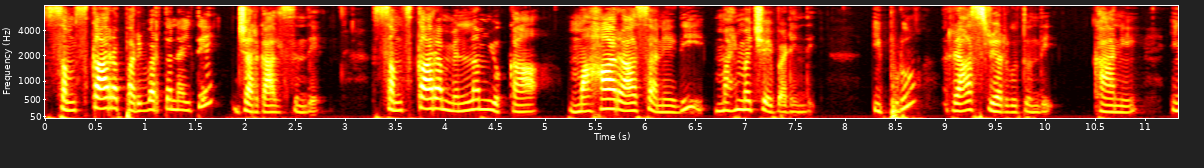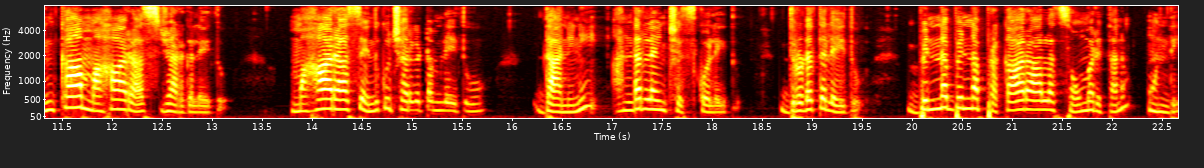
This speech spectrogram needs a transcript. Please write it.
సంస్కార పరివర్తన అయితే జరగాల్సిందే. సంస్కార మిల్లం యొక్క మహారాస్ అనేది మహిమ చేయబడింది ఇప్పుడు రాస్ జరుగుతుంది. కానీ ఇంకా మహారాస్ జరగలేదు. మహారాస్ ఎందుకు జరగటం లేదు? దానిని అండర్లైన్ చేసుకోలేదు. దృఢత లేదు. భిన్న భిన్న ప్రకారాల సోమరితనం ఉంది.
